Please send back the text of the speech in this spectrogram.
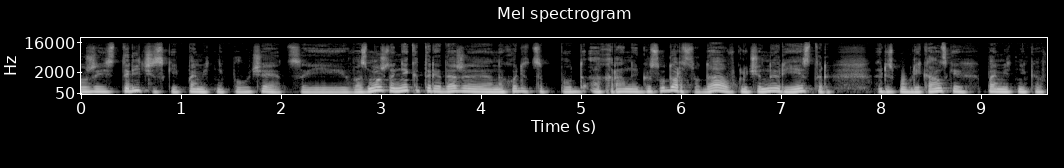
это уже исторический памятник получается. И, возможно, некоторые даже находятся под охраной государства, да, включены в реестр республиканских памятников.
